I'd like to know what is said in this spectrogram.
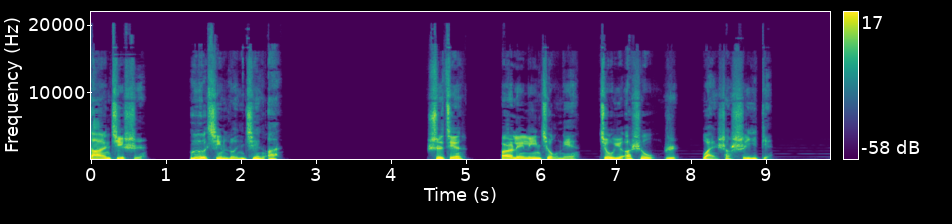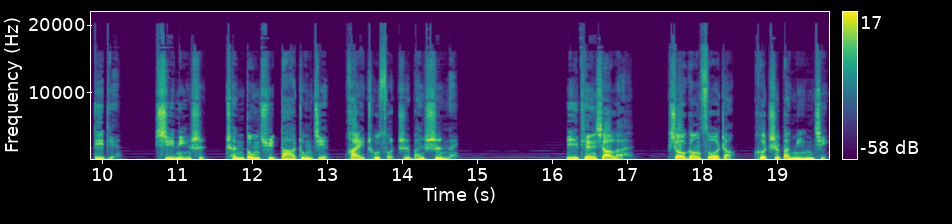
大案纪实：恶性轮奸案。时间：二零零九年九月二十五日晚上十一点。地点：西宁市城东区大众街派出所值班室内。一天下来，肖刚所长和值班民警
